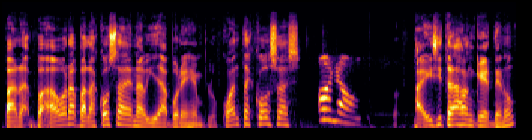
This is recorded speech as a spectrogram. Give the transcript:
para, pa- ahora para las cosas de Navidad, por ejemplo, ¿cuántas cosas? ¿O no? Ahí sí te das banquete, ¿no?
